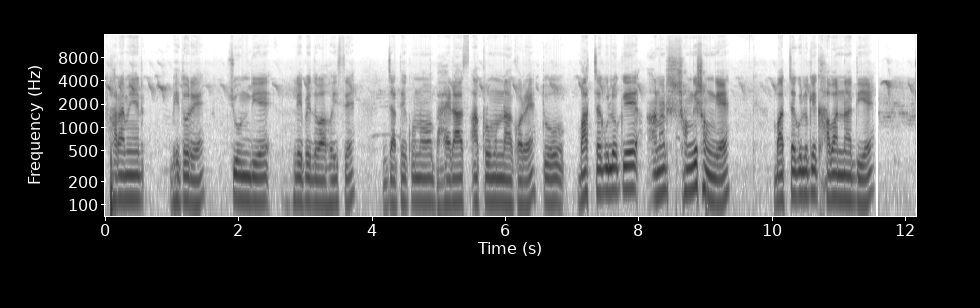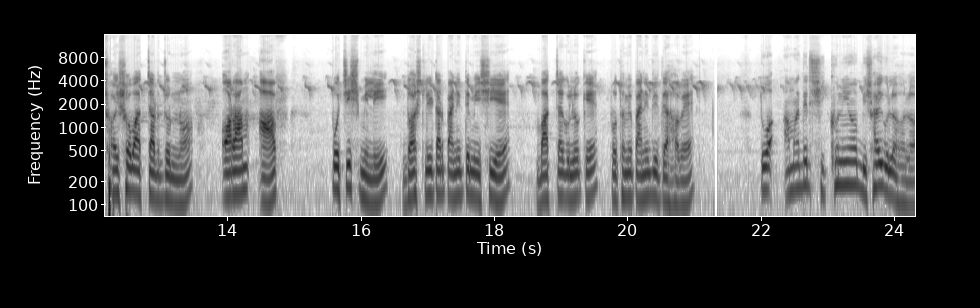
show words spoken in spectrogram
ফার্মের ভিতরে চুন দিয়ে লেপে দেওয়া হয়েছে যাতে কোনো ভাইরাস আক্রমণ না করে। তো বাচ্চাগুলোকে আনার সঙ্গে সঙ্গে বাচ্চাগুলোকে খাবার না দিয়ে ছয়শো বাচ্চার জন্য অরাম আফ পঁচিশ মিলি দশ লিটার পানিতে মিশিয়ে বাচ্চাগুলোকে প্রথমে পানি দিতে হবে। তো আমাদের শিক্ষণীয় বিষয়গুলো হলো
